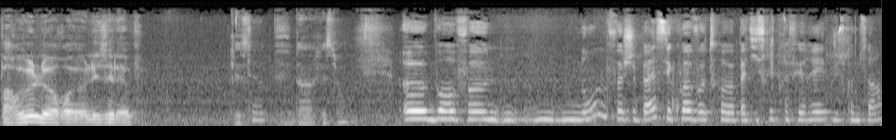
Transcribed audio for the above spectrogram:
par eux leurs, euh, les élèves. Question- Une dernière question? Euh, bon, enfin, non, enfin, je sais pas, c'est quoi votre pâtisserie préférée, juste comme ça?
